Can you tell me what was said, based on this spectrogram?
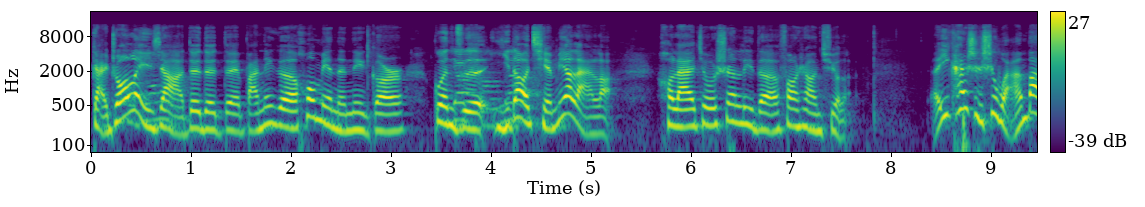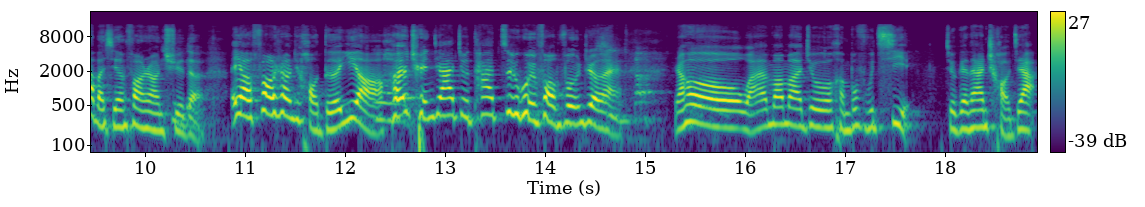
改装了一下，对对对，把那个后面的那根儿棍子移到前面来了，后来就顺利的放上去了。呃，一开始是晚安爸爸先放上去的，哎呀，放上去好得意啊，好像全家就他最会放风筝哎。然后晚安妈妈就很不服气，就跟他吵架。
